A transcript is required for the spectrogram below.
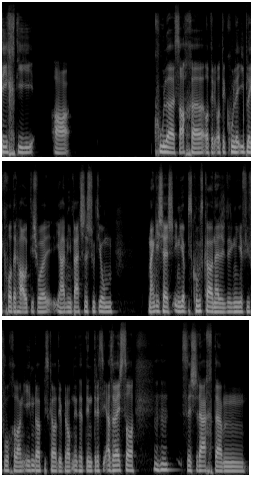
die Dichte an coolen Sachen oder, oder coolen Einblick, die du erhaltest, wo ja, in meinem Bachelorstudium manchmal hast du irgendwie etwas Cooles gehabt und dann hast du irgendwie fünf Wochen lang irgendetwas gehabt, das überhaupt nicht hat interessiert. Also weißt du, so, Mhm. es ist recht ähm,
